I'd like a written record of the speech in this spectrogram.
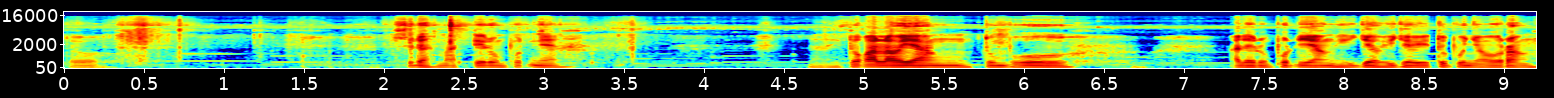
tuh sudah mati rumputnya. Nah itu kalau yang tumbuh ada rumput yang hijau-hijau itu punya orang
